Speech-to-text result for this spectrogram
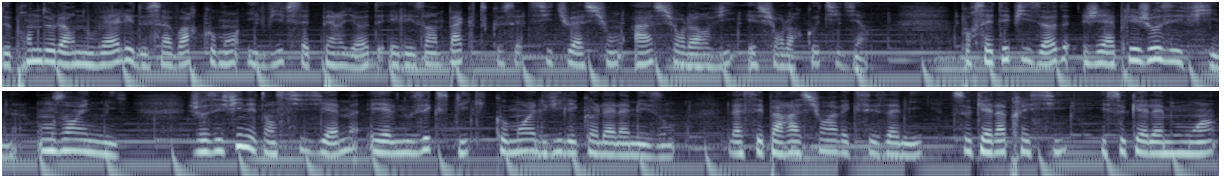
de prendre de leurs nouvelles et de savoir comment ils vivent cette période et les impacts que cette situation a sur leur vie et sur leur quotidien. Pour cet épisode, j'ai appelé Joséphine, 11 ans et demi. Joséphine est en sixième et elle nous explique comment elle vit l'école à la maison, la séparation avec ses amis, ce qu'elle apprécie et ce qu'elle aime moins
